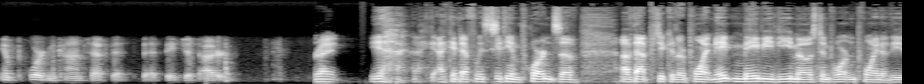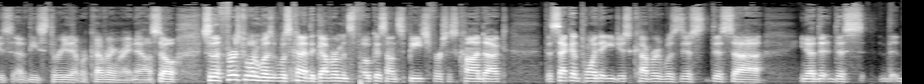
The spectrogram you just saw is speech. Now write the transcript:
important concept that that they've just uttered. Right. Yeah, I, can definitely see the importance of of that particular point. Maybe, maybe the most important point of these of these three that we're covering right now. So, so the first one was was kind of the government's focus on speech versus conduct. The second point that you just covered was this this uh, you know, the, this the,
